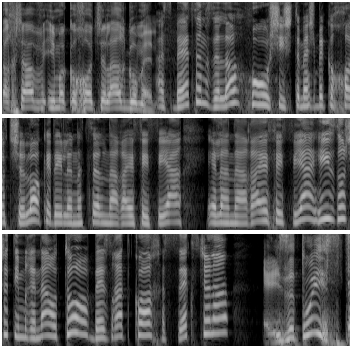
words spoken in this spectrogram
עכשיו עם הכוחות של ארגומן. אז בעצם זה לא הוא שהשתמש בכוחות שלו כדי לנצל נערה יפהפייה, אלא נערה יפהפייה היא זו שתמרנה אותו בעזרת כוח הסקס שלה. איזה טוויסט!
